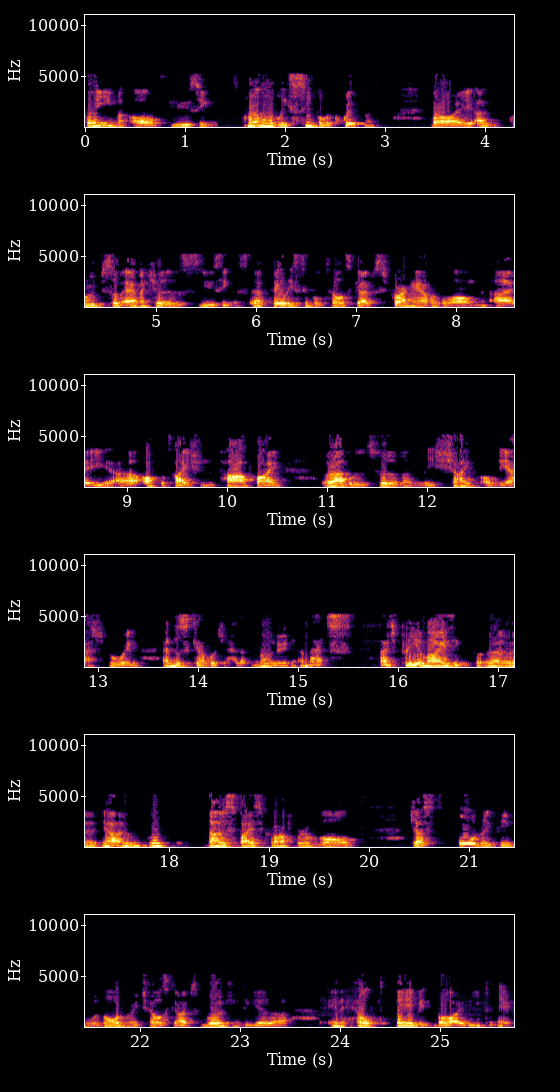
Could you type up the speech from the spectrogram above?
theme of using relatively simple equipment, by uh, groups of amateurs using a fairly simple telescopes strung out along a uh, occultation pathway. They're able to determine the shape of the asteroid and discover it had a moon. And that's, that's pretty amazing. Uh, you know, no spacecraft were involved, just ordinary people with ordinary telescopes working together and helped a bit by the internet.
